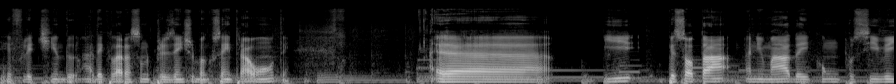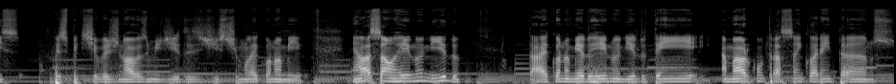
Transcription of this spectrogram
refletindo a declaração do presidente do Banco Central ontem. É... E o pessoal está animado aí com possíveis perspectivas de novas medidas de estímulo à economia. Em relação ao Reino Unido, tá? a economia do Reino Unido tem a maior contração em 40 anos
